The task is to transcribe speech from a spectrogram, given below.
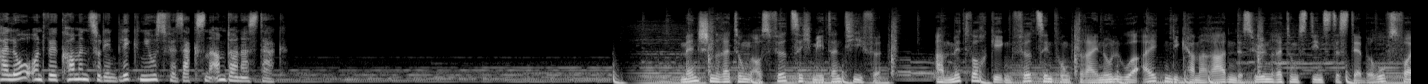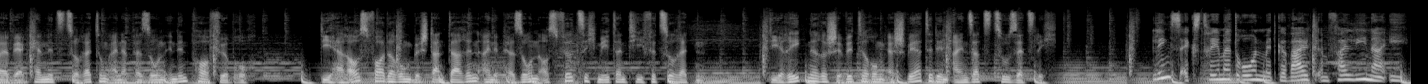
Hallo und willkommen zu den Blick News für Sachsen am Donnerstag. Menschenrettung aus 40 Metern Tiefe. Am Mittwoch gegen 14.30 Uhr eilten die Kameraden des Höhenrettungsdienstes der Berufsfeuerwehr Chemnitz zur Rettung einer Person in den Porfürbruch. Die Herausforderung bestand darin, eine Person aus 40 Metern Tiefe zu retten. Die regnerische Witterung erschwerte den Einsatz zusätzlich. Linksextreme drohen mit Gewalt im Fall Lina E.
